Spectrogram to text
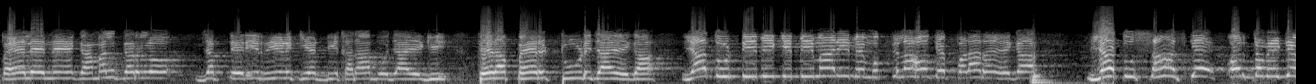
پہلے نیک عمل کر لو۔ جب تیری ریڑھ کی ہڈی خراب ہو جائے گی، تیرا پیر ٹوٹ جائے گا، یا تو ٹی بی کی بیماری میں مبتلا ہو کے پڑا رہے گا، یا تو سانس کے اور دمے کے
